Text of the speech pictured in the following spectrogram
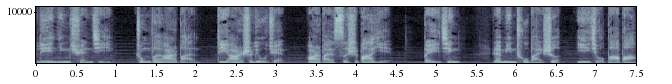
列宁全集》中文二版第二十六卷二百四十八页，北京人民出版社，一九八八。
